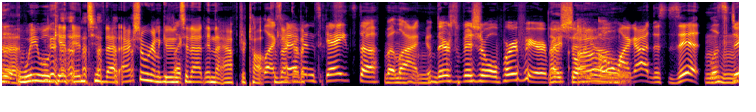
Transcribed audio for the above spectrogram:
Oh, we will get into that. Actually, we're going to get Like- into that in the after talk like because I got Heaven's Gate stuff, but like Mhm. there's visual proof here. Oh, Basically, shit, oh, my God, this is it. Let's Mhm. do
